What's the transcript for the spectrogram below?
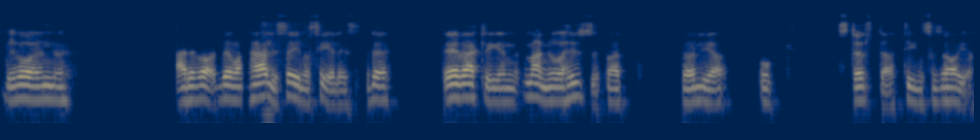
Det var en ja, det var, det var en härlig syn att se. Liksom. Det, det är verkligen man ur huset för att följa och stötta Tingsryds AIF.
